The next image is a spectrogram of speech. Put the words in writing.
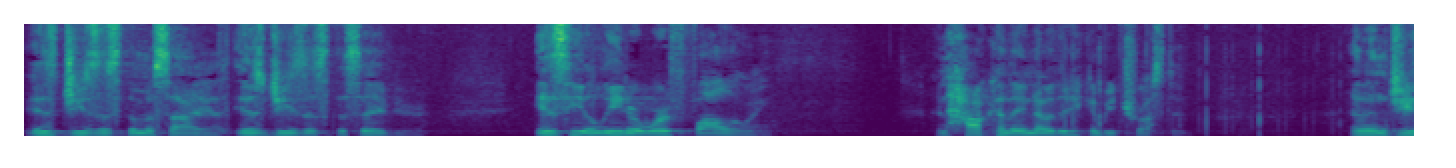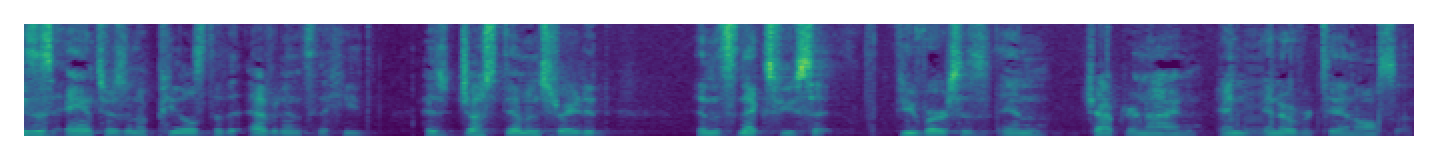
Is Jesus the Messiah? Is Jesus the Savior? Is he a leader worth following? And how can they know that he can be trusted? And then Jesus answers and appeals to the evidence that he has just demonstrated in this next few, few verses in chapter 9 and, and over 10 also.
